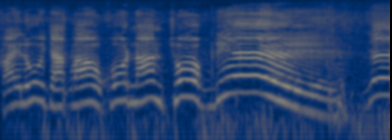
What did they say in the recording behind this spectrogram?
ใครรู้จากเราคนนั้นโชคดี เย้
